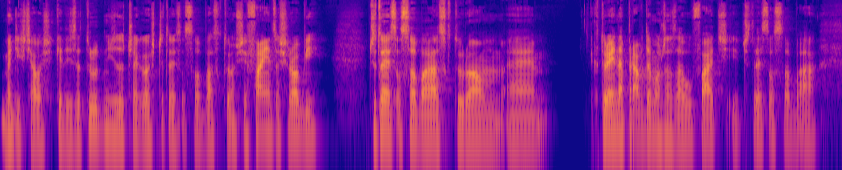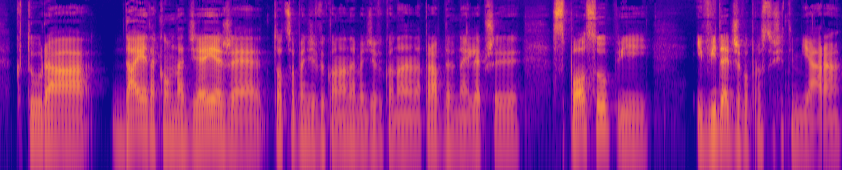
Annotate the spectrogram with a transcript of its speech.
będzie chciało się kiedyś zatrudnić do czegoś, czy to jest osoba, z którą się fajnie coś robi, czy to jest osoba, z którą, której naprawdę można zaufać, i czy to jest osoba, która daje taką nadzieję, że to, co będzie wykonane, będzie wykonane naprawdę w najlepszy sposób i, i widać, że po prostu się tym jara.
